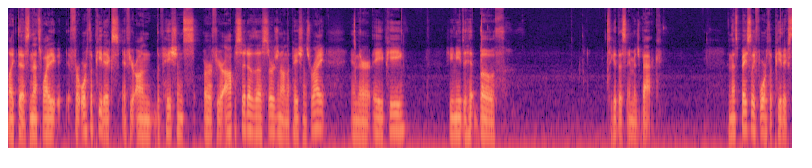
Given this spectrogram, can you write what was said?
like this. And that's why for orthopedics, if you're on the patient's, or if you're opposite of the surgeon on the patient's right, and they're AP, you need to hit both to get this image back. And that's basically for orthopedics.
